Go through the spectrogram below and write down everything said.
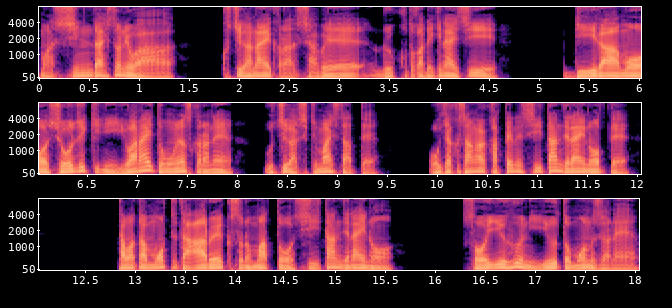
まあ、死んだ人には、口がないから喋ることができないし、ディーラーも正直に言わないと思いますからね。うちが敷きましたって。お客さんが勝手に敷いたんじゃないのって。たまたま持ってた RX のマットを敷いたんじゃないのそういう風に言うと思うんですよね。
